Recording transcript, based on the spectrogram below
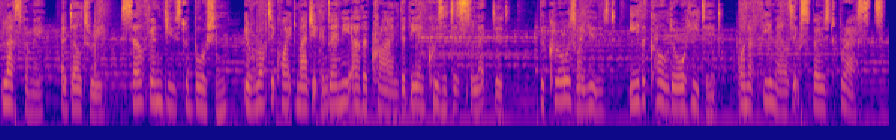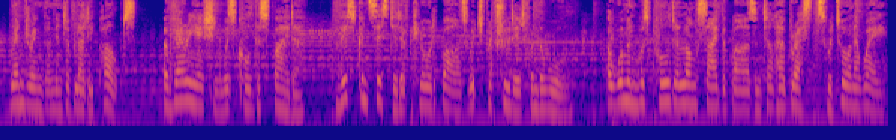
blasphemy, adultery, self-induced abortion, erotic white magic and any other crime that the inquisitors selected. The claws were used, either cold or heated, on a female's exposed breasts, rendering them into bloody pulps. A variation was called the spider. This consisted of clawed bars which protruded from the wall. A woman was pulled alongside the bars until her breasts were torn away.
